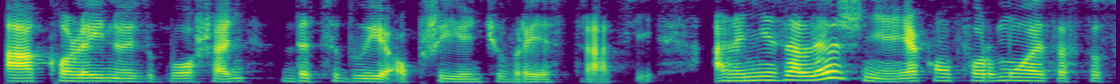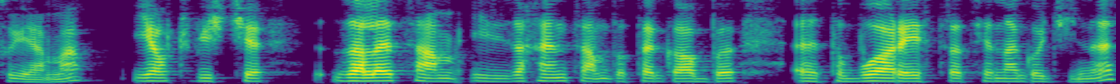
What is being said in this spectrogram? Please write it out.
a kolejność zgłoszeń decyduje o przyjęciu w rejestracji. Ale niezależnie jaką formułę zastosujemy, ja oczywiście zalecam i zachęcam do tego, aby e, to była rejestracja na godziny,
